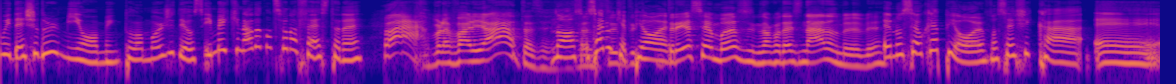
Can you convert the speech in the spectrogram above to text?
me deixa dormir, homem, pelo amor de Deus. E meio que nada aconteceu na festa, né? Ah, pra variar, tá... Nossa, sabe o que é pior? Três semanas não acontece nada no BBB. Eu não sei o que é pior, você ficar, é,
